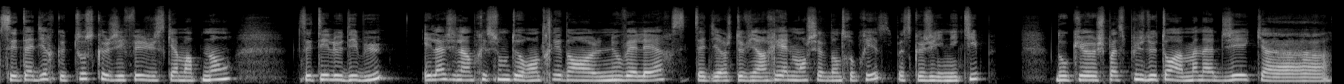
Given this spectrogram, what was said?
C'est-à-dire que tout ce que j'ai fait jusqu'à maintenant, c'était le début. Et là, j'ai l'impression de rentrer dans le nouvel ère, c'est-à-dire je deviens réellement chef d'entreprise parce que j'ai une équipe. Donc, euh, je passe plus de temps à manager qu'à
